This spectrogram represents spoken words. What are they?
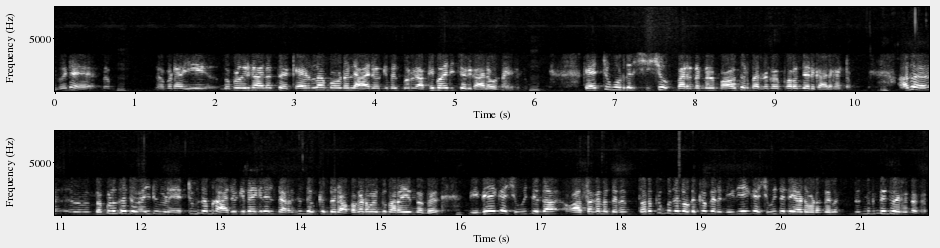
ഇവിടെ നമ്മുടെ ഈ നമ്മൾ ഒരു കാലത്ത് കേരള മോഡൽ ആരോഗ്യമെന്ന് അഭിമാനിച്ച ഒരു കാലം ഉണ്ടായിരുന്നു. ഏറ്റവും കൂടുതൽ ശിശു മരണങ്ങൾ മാതൃ മരണങ്ങൾ കുറഞ്ഞ ഒരു കാലഘട്ടം. അത് നമ്മൾ അതിന് ഏറ്റവും നമ്മുടെ ആരോഗ്യ മേഖലയിൽ നിറഞ്ഞു നിൽക്കുന്ന ഒരു അപകടം എന്ന് പറയുന്നത് വിവേക ശൂന്യത ആസകല നിരം തുടക്കം മുതൽ ഒടുക്കം വരെ വിവേക ശൂന്യതയാണ് ഇവിടെ നിന്ന് വരുന്നത്.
